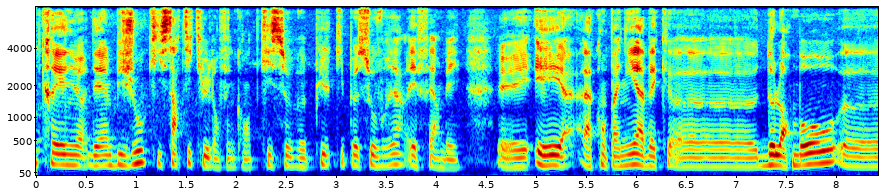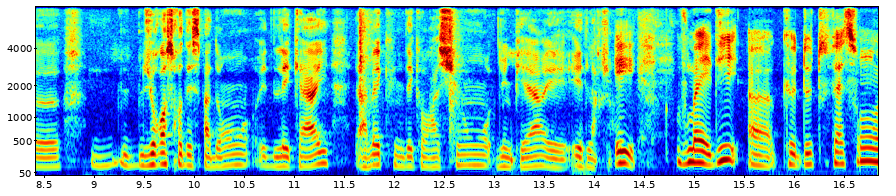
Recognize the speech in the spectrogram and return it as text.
créer un bijou qui s'articule en fin de compte, qui, peut s'ouvrir et fermer et, et accompagné avec euh, de l'ormeau, du rostre d'espadon et de l'écaille avec une décoration d'une pierre et, et de l'argent. Et vous m'avez dit que de toute façon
